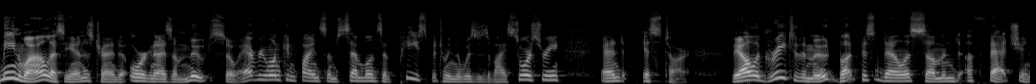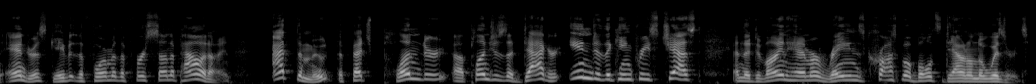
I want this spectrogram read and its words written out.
Meanwhile, Lesiane is trying to organize a moot so everyone can find some semblance of peace between the Wizards of High Sorcery and Istar. They all agree to the moot, but Fistandantilus summoned a fetch, and Andras gave it the form of the first son of Paladine. At the moot, the fetch plunder, uh, plunges a dagger into the king priest's chest, and the divine hammer rains crossbow bolts down on the wizards.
